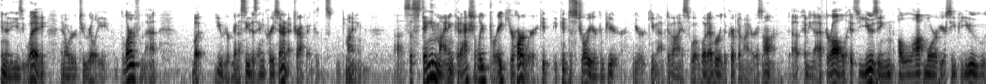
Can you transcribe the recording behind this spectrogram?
in an easy way in order to really learn from that. But you're going to see this increased internet traffic because it's, mining. Uh, sustained mining could actually break your hardware. It could, it could destroy your computer, your QNAP device, whatever the crypto miner is on. Uh, I mean, after all, it's using a lot more of your CPU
